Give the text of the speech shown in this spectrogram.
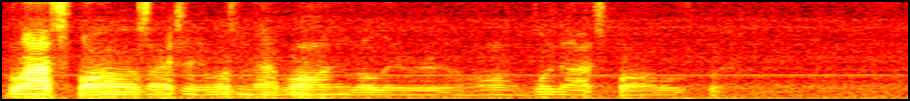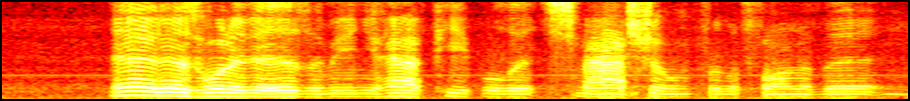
glass bottles. Actually, it wasn't that long ago. They were Blue Glass bottles. But yeah, it is what it is. I mean, you have people that smash them for the fun of it, and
